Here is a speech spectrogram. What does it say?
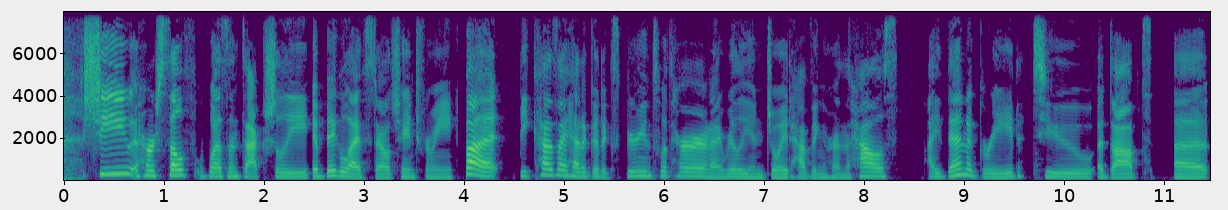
she herself wasn't actually a big lifestyle change for me. But because I had a good experience with her and I really enjoyed having her in the house, I then agreed to adopt a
